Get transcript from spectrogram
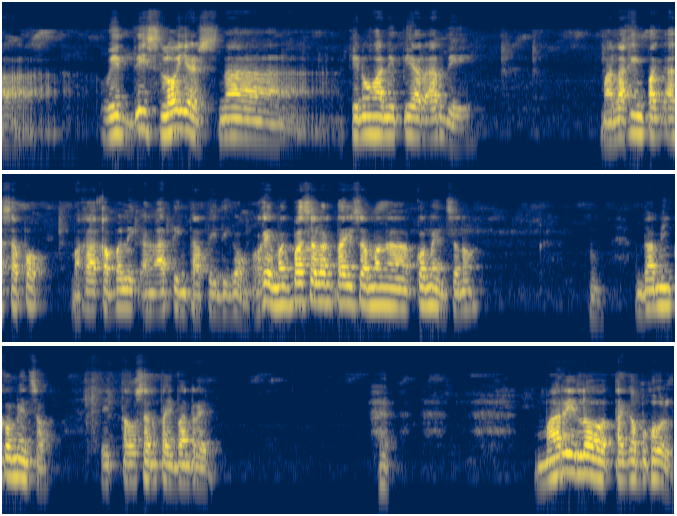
ah, with these lawyers na kinuha ni PRRD, malaking pag-asa po makakabalik ang ating Tatay Digong. Okay, magbasa lang tayo sa mga comments, ano? Hmm. Ang daming comments, oh. 8,500. Marilo, taga Bohol.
